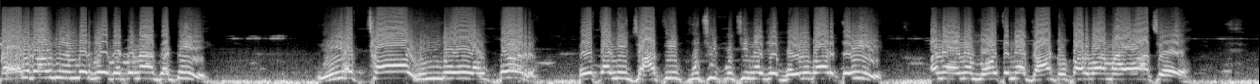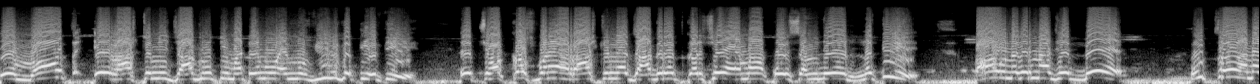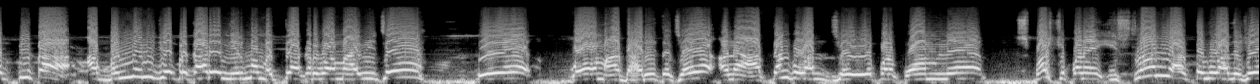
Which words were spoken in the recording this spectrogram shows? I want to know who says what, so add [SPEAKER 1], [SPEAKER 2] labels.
[SPEAKER 1] પહેલગામની અંદર જે ઘટના ઘટી નિયથા હિન્દુઓ ઉપર પોતાની જાતિ પૂછી પૂછીને જે ગોળીબાર કરી અને એને મોતને ઘાટ ઉતારવામાં આવ્યા છે. એ મોત એ રાષ્ટ્રની જાગૃતિ માટેનું એમનું વીર ગતિ હતી. એ ચોક્કસપણે આ રાષ્ટ્રને જાગૃત કરશે એમાં કોઈ સંદેહ નથી. ભાવનગરના જે બે પુત્ર અને પિતા આ બંનેની જે પ્રકારે નિર્મમ હત્યા કરવામાં આવી છે, એ કોમ આધારિત છે અને આતંકવાદ છે, એ પણ કોમને સ્પષ્ટપણે ઇસ્લામી આતંકવાદ છે,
